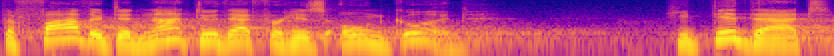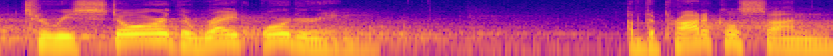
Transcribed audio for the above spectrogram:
The father did not do that for his own good. He did that to restore the right ordering of the prodigal son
